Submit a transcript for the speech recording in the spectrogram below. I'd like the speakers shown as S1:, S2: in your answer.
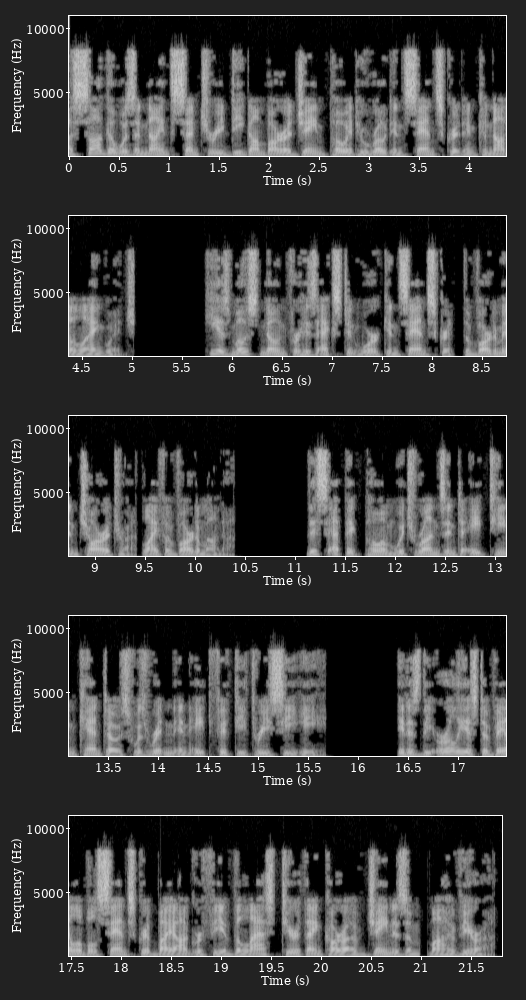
S1: Asaga was a 9th-century Digambara Jain poet who wrote in Sanskrit and Kannada language. He is most known for his extant work in Sanskrit, the Vardhamana Charitra Life of Vardamana. This epic poem which runs into 18 cantos was written in 853 CE. It is the earliest available Sanskrit biography of the last Tirthankara of Jainism, Mahavira.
